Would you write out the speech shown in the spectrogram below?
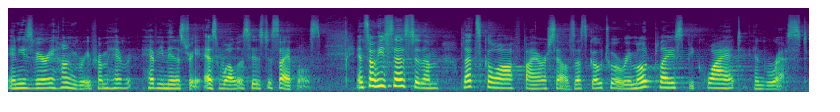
and he's very hungry from heavy ministry, as well as his disciples. And so he says to them, Let's go off by ourselves. Let's go to a remote place, be quiet, and rest.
